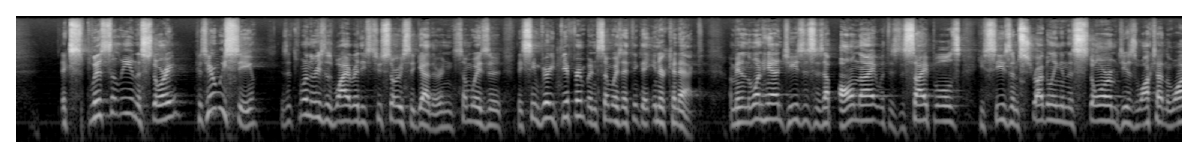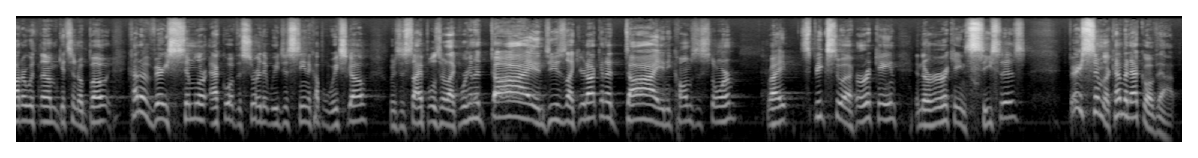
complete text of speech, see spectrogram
explicitly in the story, because here we see it's one of the reasons why I read these two stories together. In some ways, they seem very different, but in some ways, I think they interconnect. I mean, on the one hand, Jesus is up all night with his disciples. He sees them struggling in the storm. Jesus walks out in the water with them, gets in a boat. Kind of a very similar echo of the story that we just seen a couple weeks ago when his disciples are like, We're going to die. And Jesus is like, You're not going to die. And he calms the storm, right? Speaks to a hurricane, and the hurricane ceases. Very similar, kind of an echo of that.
